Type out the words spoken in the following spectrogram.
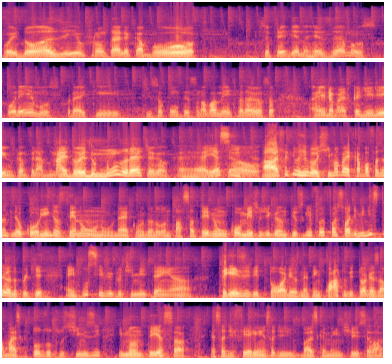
foi dose e o Frontale acabou surpreendendo. Rezamos, oremos para que isso aconteça novamente, para dar uma emoção. Ainda mais com a J-League, o campeonato mais doido do mundo, né, Tiagão? É, e assim, então... acho que o Hiroshima vai acabar fazendo que nem o Corinthians, tendo um, no, né, quando no ano passado teve um começo gigantesco que foi, foi só administrando, porque é impossível que o time tenha 13 vitórias, né? Tem quatro vitórias a mais que todos os outros times e, e, manter essa, essa diferença de basicamente, sei lá,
